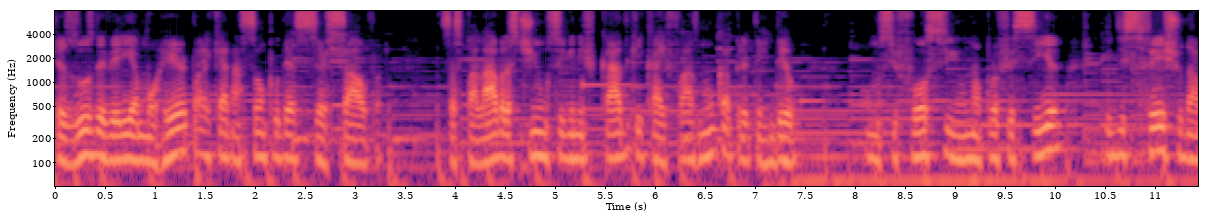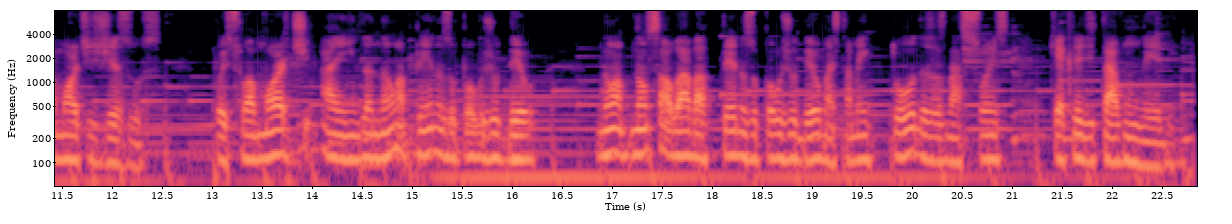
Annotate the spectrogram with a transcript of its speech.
Jesus deveria morrer para que a nação pudesse ser salva. Essas palavras tinham um significado que Caifás nunca pretendeu, como se fosse uma profecia do desfecho da morte de Jesus, pois sua morte ainda não apenas o povo judeu, não, não salvava apenas o povo judeu, mas também todas as nações que acreditavam nele.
